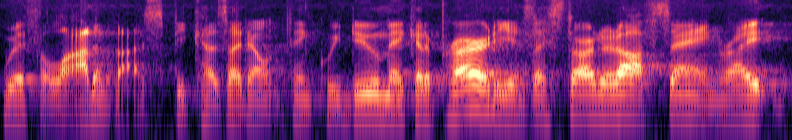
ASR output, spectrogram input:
with a lot of us because I don't think we do make it a priority, as I started off saying, right?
